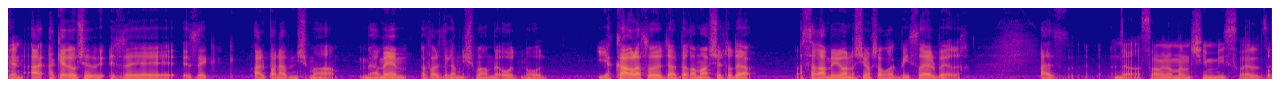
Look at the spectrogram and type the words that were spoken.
כן. הקטע הוא שזה זה על פניו נשמע מהמם, אבל זה גם נשמע מאוד מאוד יקר לעשות את זה ברמה של, אתה יודע, עשרה מיליון אנשים עכשיו רק בישראל בערך. אז לא, עשרה מיליון אנשים בישראל זה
